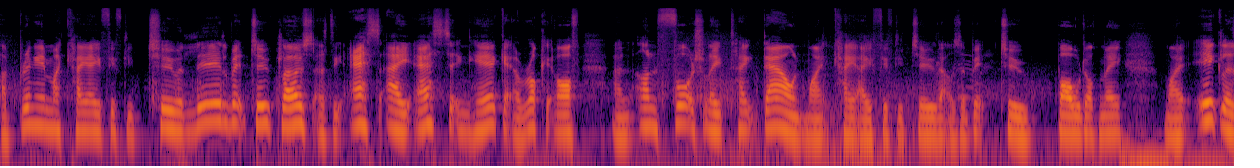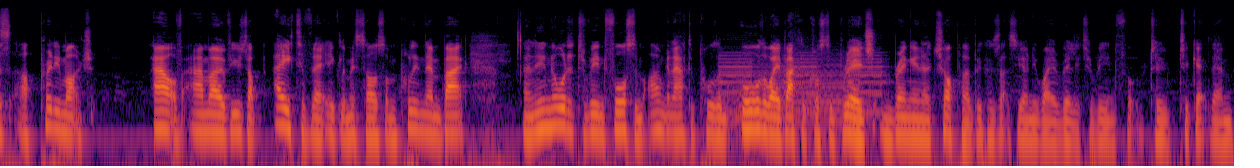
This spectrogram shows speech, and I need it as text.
I bring in my KA-52 a little bit too close as the SAS sitting here get a rocket off and unfortunately take down my KA-52. That was a bit too bold of me. My Iglas are pretty much out of ammo. I've used up eight of their Igla missiles. So I'm pulling them back. And in order to reinforce them, I'm going to have to pull them all the way back across the bridge and bring in a chopper because that's the only way really to to, to get them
